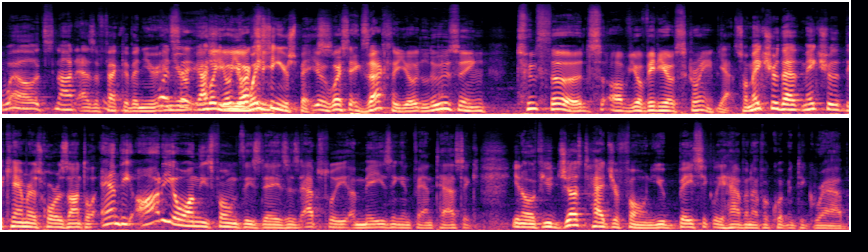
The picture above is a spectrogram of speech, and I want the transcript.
well, it's not as effective, and you're Well, and you're, actually, well, you're, you're wasting actually- your space. You're wasting, exactly. You're losing two thirds of your video screen. Yeah, so make sure that make sure that the camera is horizontal, and the audio on these phones these days is absolutely amazing and fantastic. You know, if you just had your phone, you basically have enough equipment to grab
